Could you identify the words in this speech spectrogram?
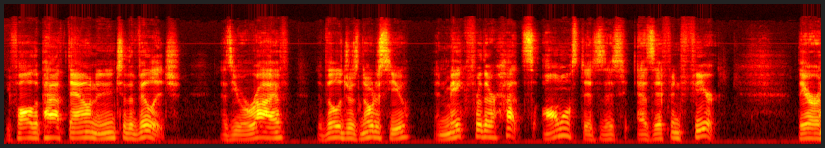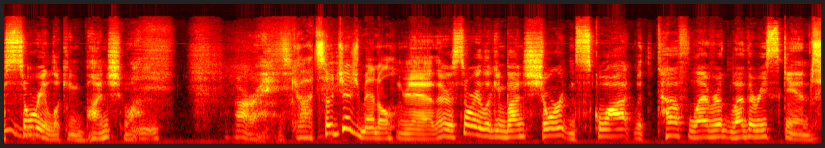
You follow the path down and into the village. As you arrive, the villagers notice you and make for their huts almost as, as if in fear. They are a hmm. sorry looking bunch. Well, hmm. All right. God, so judgmental. Yeah, they're a sorry-looking bunch, short and squat, with tough, leather, leathery skin.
